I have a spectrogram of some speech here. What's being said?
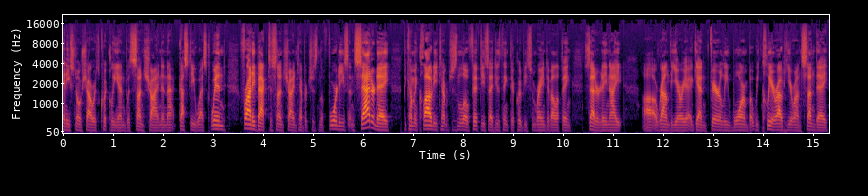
Any snow showers quickly end with sunshine and that gusty west wind. Friday back to sunshine, temperatures in the 40s. And Saturday becoming cloudy, temperatures in the low 50s. I do think there could be some rain developing Saturday night uh, around the area. Again, fairly warm, but we clear out here on Sunday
